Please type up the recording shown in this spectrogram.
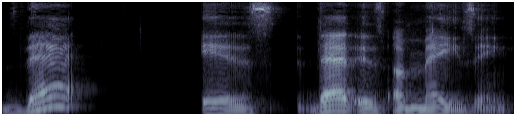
that is that is amazing.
